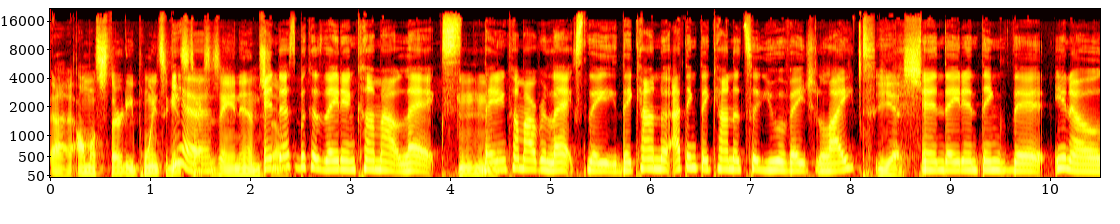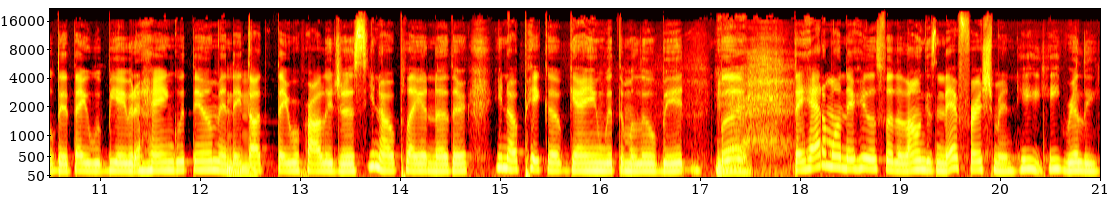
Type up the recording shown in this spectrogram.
uh, almost thirty points against Texas A and M. So. Mm-hmm. And that's because they didn't come out lax. They didn't come out relaxed. They they kind of I think they kind of took U of H light. yes, And they didn't think that you know that they would be able to hang with them, and Mm-hmm. they thought they would probably just you know play another you know pickup game with them a little bit. But Yeah. they had them on their heels for the longest, and that freshman he he really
